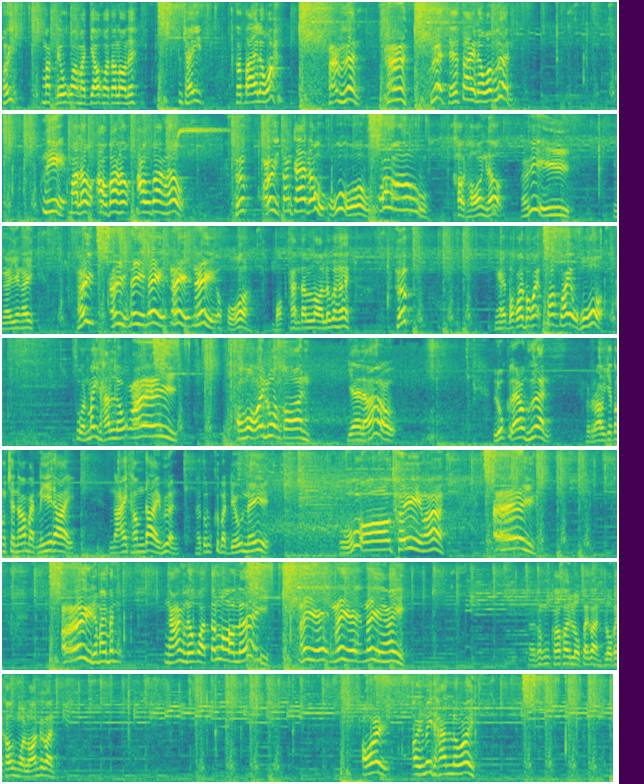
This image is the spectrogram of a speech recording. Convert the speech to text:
เฮ้ย หมัดเร็วกว่า หมัดยาวกว่าตลอดเลยมันใช้สไตล์แล้ววะฮะเพื่อนฮะเพื่อนใช้สไตล์แล้ววะเพื่อน นี่มาแล้ว เอาบ้างแล้ว เอาบ้างแล้วฮึบเอ้ย ตั้งการแล้ว โอ้โหโอ้เข้าท้องอีกแล้ว เฮ้ย ยังไงยังไง เฮ้ยเฮ้ยนี่นี่นี่นี่โอ้โห บอกทันตลอดเลยเว้ย เฮ้ยฮึบ ยังไงบอกไว้บอกไว้บอกไว้โอ้โหส่วนไม่ทันแล้วเว้ยโอ้โหล่วงก่อนแย่แล้ว ลุกแล้วเพื่อน เราจะต้องชนะแมตช์นี้ได้ นายทำได้เพื่อนนายต้องลุกขึ้นมาเดี๋ยวนี้โอ้โหเท่มาเอ้ยเอ้ยทำไมมันง้างเร็วกว่าตลอดเลยนี่ไงนี่ไงนี่ไง เราต้องค่อยๆหลบไปก่อนหลบไปเขาหัวร้อนไปก่อน โอ้ยเอ้ยไม่ทันเลย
